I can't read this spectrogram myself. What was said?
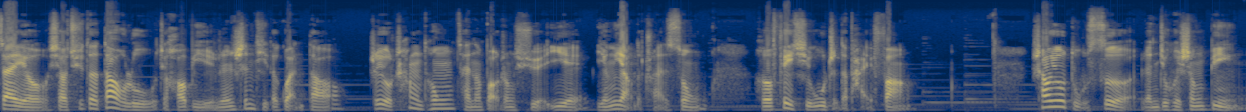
再有，小区的道路就好比人身体的管道，只有畅通，才能保证血液营养的传送和废弃物质的排放。稍有堵塞，人就会生病。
